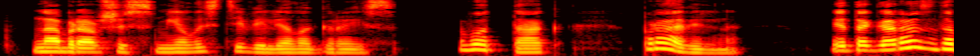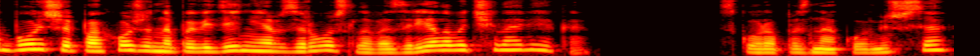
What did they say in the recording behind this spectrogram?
— набравшись смелости, велела Грейс. «Вот так. Правильно. Это гораздо больше похоже на поведение взрослого, зрелого человека. Скоро познакомишься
